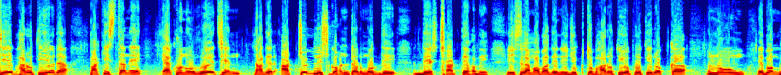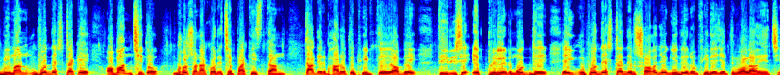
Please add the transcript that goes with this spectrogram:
যে ভারতীয়রা পাকিস্তানে এখনও রয়েছেন, তাদের আটচল্লিশ ঘণ্টার মধ্যে দেশ ছাড়তে হবে। ইসলামাবাদে নিযুক্ত ভারতীয় প্রতিরক্ষা নৌ এবং বিমান উপদেষ্টাকে অবাঞ্ছিত ঘোষণা করেছে পাকিস্তান। তাদের ভারতে ফিরতে হবে তিরিশে এপ্রিলের মধ্যে, এই উপদেষ্টাদের সহযোগীদেরও ফিরে যেতে বলা হয়েছে।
